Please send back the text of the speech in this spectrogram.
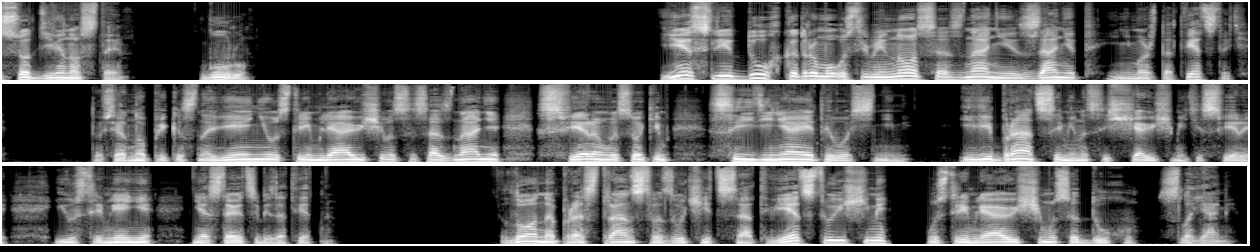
690. -е. Гуру. Если дух, к которому устремлено сознание, занят и не может ответствовать, то все равно прикосновение устремляющегося сознания к сферам высоким соединяет его с ними, и вибрациями, насыщающими эти сферы, и устремление не остается безответным. Лона пространства звучит соответствующими устремляющемуся духу слоями.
